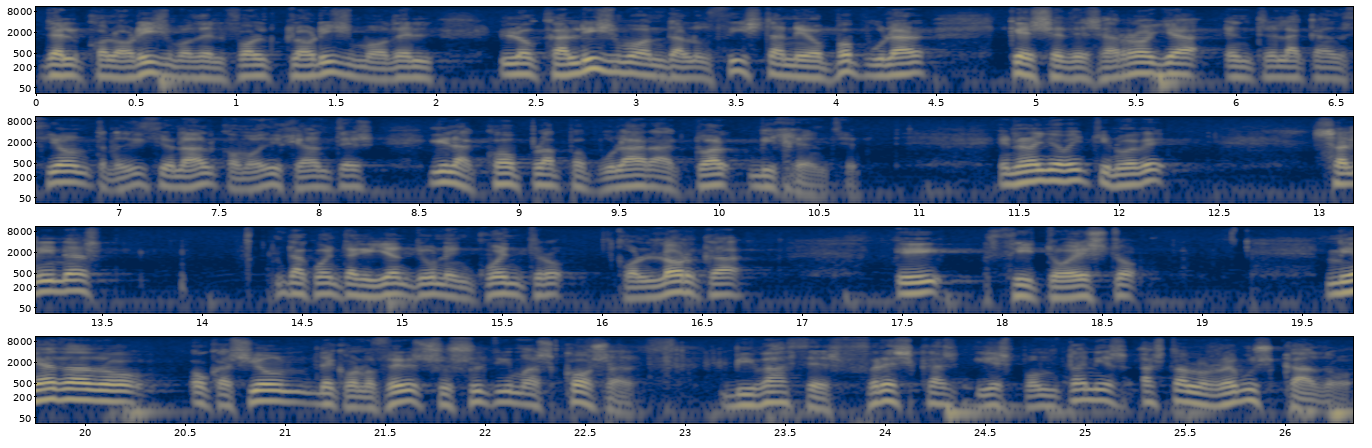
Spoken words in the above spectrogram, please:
del colorismo, del folclorismo, del localismo andalucista neopopular que se desarrolla entre la canción tradicional, como dije antes, y la copla popular actual vigente. En el año 29, Salinas da cuenta Guillén de un encuentro con Lorca y, cito esto, me ha dado ocasión de conocer sus últimas cosas, vivaces, frescas y espontáneas hasta lo rebuscado,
